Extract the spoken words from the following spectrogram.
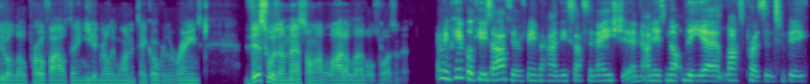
do a low profile thing. He didn't really want to take over the reins. This was a mess on a lot of levels, wasn't it? I mean, people accuse Arthur of being behind the assassination and is not the uh, last president to be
